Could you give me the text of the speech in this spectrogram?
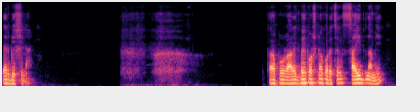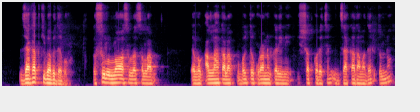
এর বেশি না। তারপর আরেক ভাই প্রশ্ন করেছেন, সাইদ নামে জাকাত কীভাবে দেব? রসুল্লাহ সাল্লাহ সাল্লাম এবং আল্লাহ তালা পবিত্র কোরআনুল কারিমে ইস্বাদ করেছেন জাকাত আমাদের জন্য,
